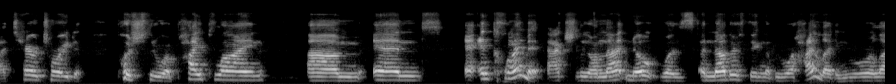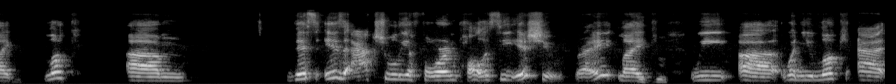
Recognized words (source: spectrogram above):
uh, territory to push through a pipeline. Um, and and climate actually on that note was another thing that we were highlighting we were like look um, this is actually a foreign policy issue right like mm-hmm. we uh, when you look at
